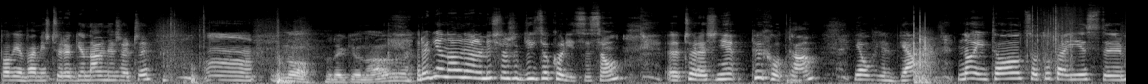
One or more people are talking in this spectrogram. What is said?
powiem Wam jeszcze regionalne rzeczy. Mm, No, regionalne. regionalne, ale myślę, że gdzieś z okolicy są. E, Czereśnie, pychota, ja uwielbiam. No i to, co tutaj jest y,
